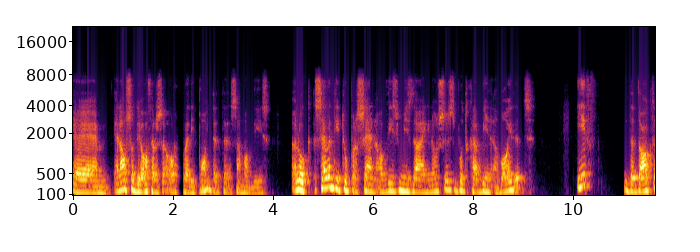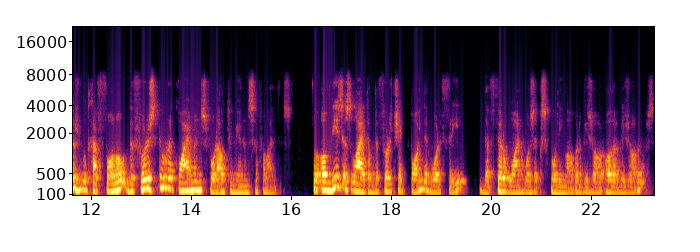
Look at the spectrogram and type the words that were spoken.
Um, and also the authors already pointed some of these. Uh, look, 72% of these misdiagnoses would have been avoided if the doctors would have followed the first two requirements for autoimmune encephalitis. So of this slide of the first checkpoint, there were three. The third one was excluding other, other disorders.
